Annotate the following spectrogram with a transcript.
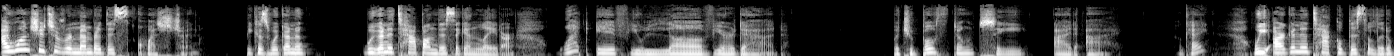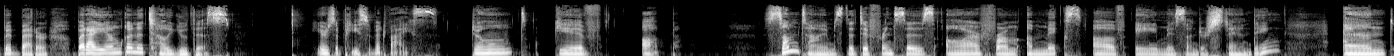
I want you to remember this question because we're going to we're going to tap on this again later. What if you love your dad but you both don't see eye to eye. Okay? We are going to tackle this a little bit better, but I am going to tell you this. Here's a piece of advice don't give up. Sometimes the differences are from a mix of a misunderstanding and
